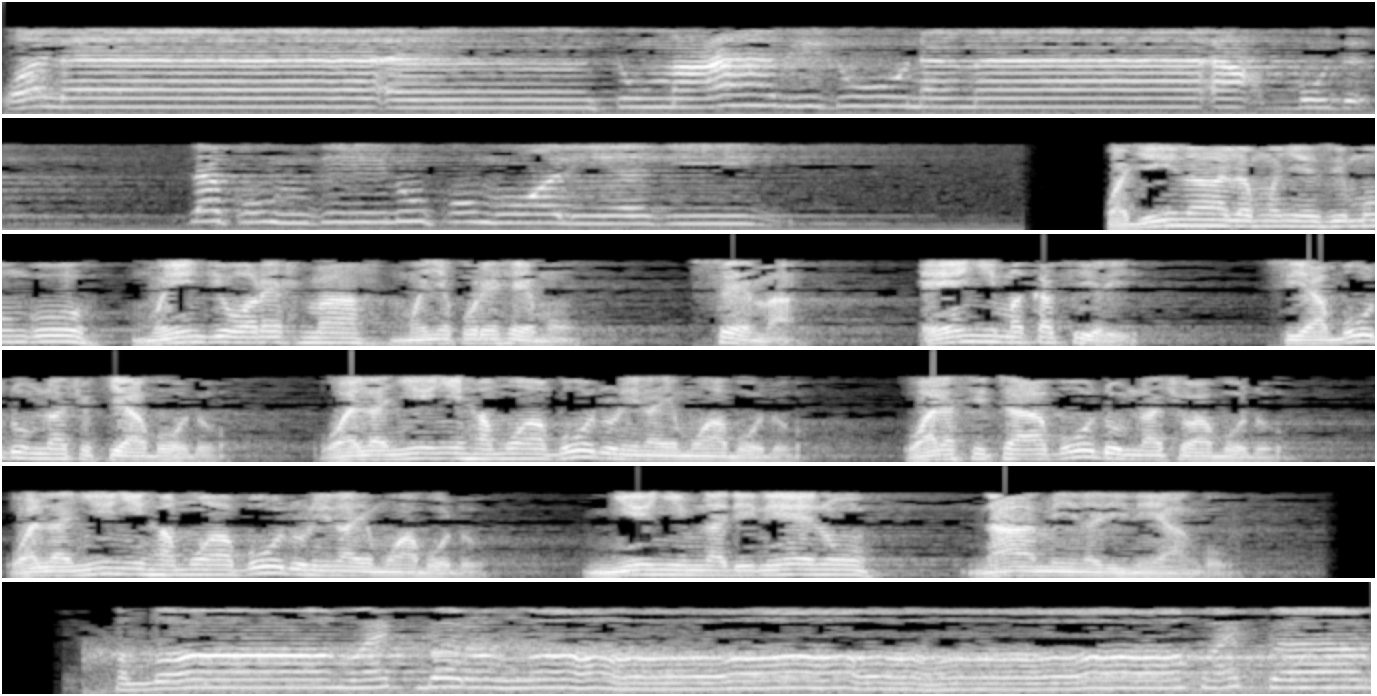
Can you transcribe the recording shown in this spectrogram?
ولا أنتم عابدون ما أعبد لكم دينكم ولي دين kwa jina la mwenyezi mungu mwingi wa rehema mwenye kurehemu sema enyi makafiri siabudu mnachokiabudu wala nyinyi hamwabudu ninayemwabudu wala sitaabudu mnachoabudu wala nyinyi hamwabudu ninayemwabudu nyinyi mna dini yenu nami na dini yangu Allahu akbar, Allahu akbar.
